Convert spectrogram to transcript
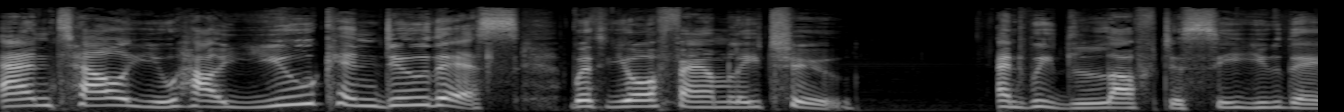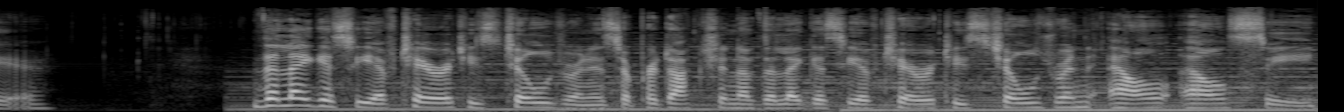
and tell you how you can do this with your family too. And we'd love to see you there. The Legacy of Charity's Children is a production of the Legacy of Charity's Children, LLC.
